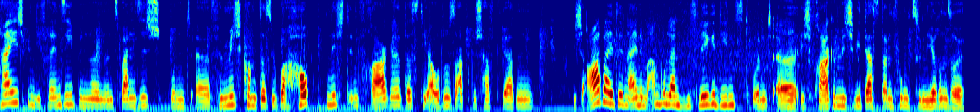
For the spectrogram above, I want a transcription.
Hi, ich bin die Frenzy, bin 29 und äh, für mich kommt das überhaupt nicht in Frage, dass die Autos abgeschafft werden. Ich arbeite in einem ambulanten Pflegedienst und äh, ich frage mich, wie das dann funktionieren soll.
